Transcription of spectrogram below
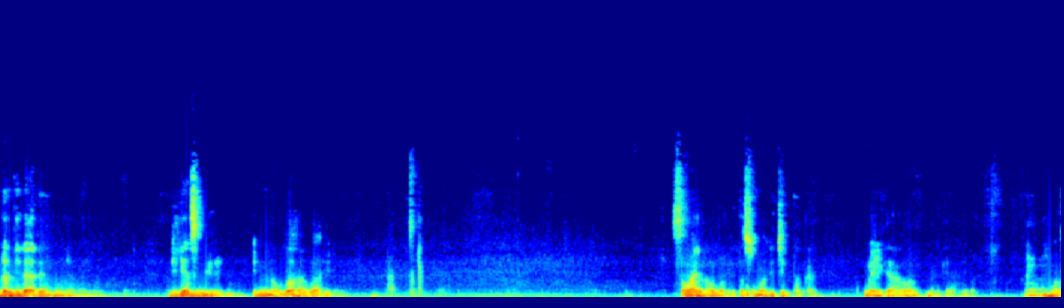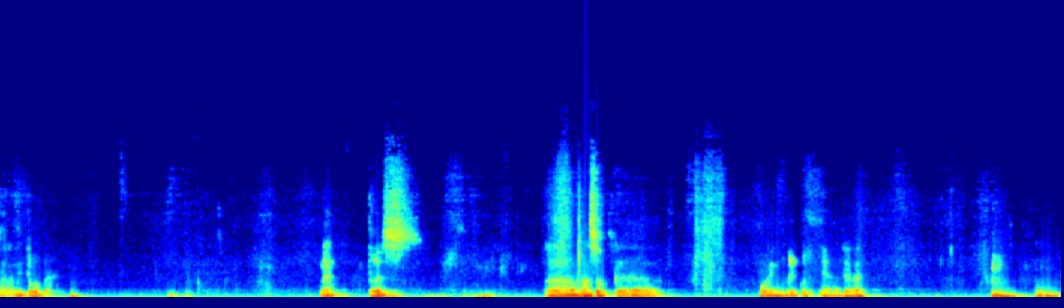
Dan tidak ada yang menyamai. Dia sendiri innallaha wahid. Selain Allah itu semua diciptakan. Memiliki awal memiliki akhir mengalami perubahan. Nah terus uh, masuk ke poin berikutnya adalah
